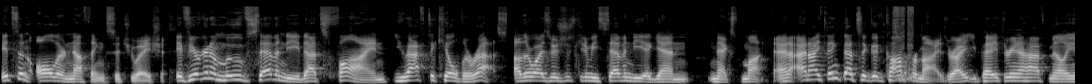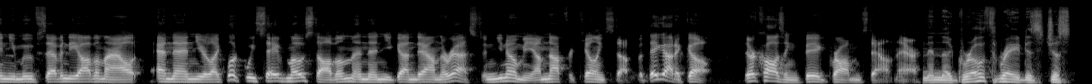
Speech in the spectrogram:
it's an all or nothing situation. If you're going to move 70, that's fine. You have to kill the rest. Otherwise, there's just going to be 70 again next month. And, and I think that's a good compromise, right? You pay three and a half million, you move 70 of them out, and then you're like, look, we saved most of them, and then you gun down the rest. And you know me, I'm not for killing stuff, but they got to go. They're causing big problems down there. And the growth rate is just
